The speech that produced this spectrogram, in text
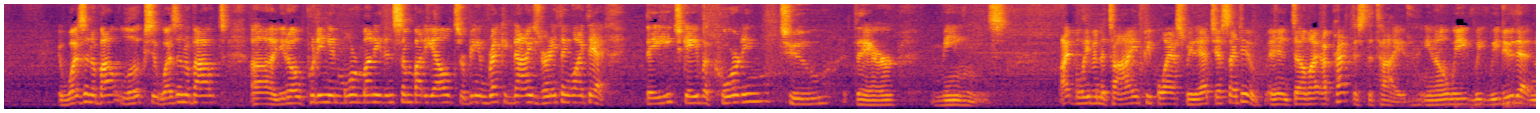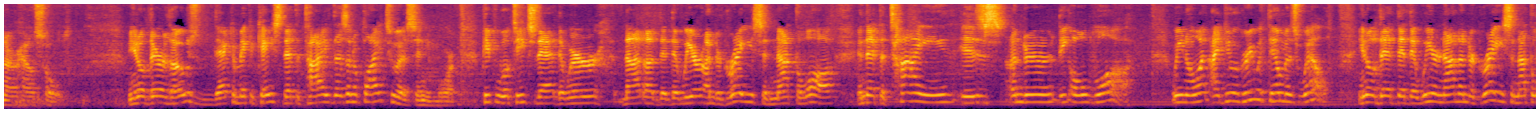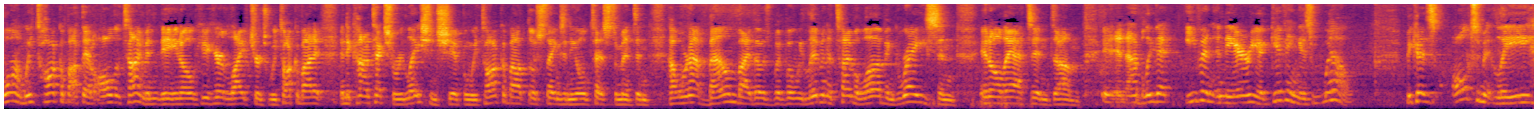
It wasn't about looks. It wasn't about, uh, you know, putting in more money than somebody else or being recognized or anything like that. They each gave according to their means. I believe in the tithe. People ask me that. Yes, I do. And um, I, I, practice the tithe. You know, we, we, we do that in our household. You know, there are those that can make a case that the tithe doesn't apply to us anymore. People will teach that that we're not uh, that, that we are under grace and not the law, and that the tithe is under the old law. Well, you know what? I do agree with them as well. You know, that, that, that we are not under grace and not the law. And we talk about that all the time. And, you know, here at Life Church, we talk about it in the context of relationship. And we talk about those things in the Old Testament and how we're not bound by those, but, but we live in a time of love and grace and, and all that. And, um, and I believe that even in the area of giving as well. Because ultimately,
